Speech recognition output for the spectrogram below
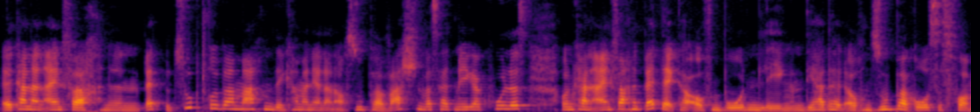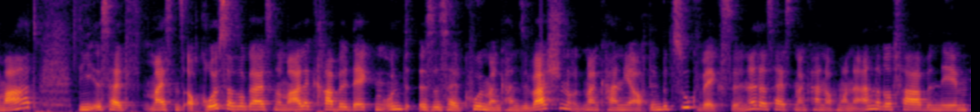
Äh, kann dann einfach einen Bettbezug drüber machen. Den kann man ja dann auch super waschen, was halt mega cool ist. Und kann einfach eine Bettdecke auf den Boden legen. Und die hat halt auch ein super großes Format. Die ist halt meistens auch größer sogar als normale Krabbeldecken. Und es ist halt cool, man kann sie waschen und man kann ja auch den Bezug wechseln. Ne? Das heißt, man kann auch mal eine andere Farbe nehmen.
